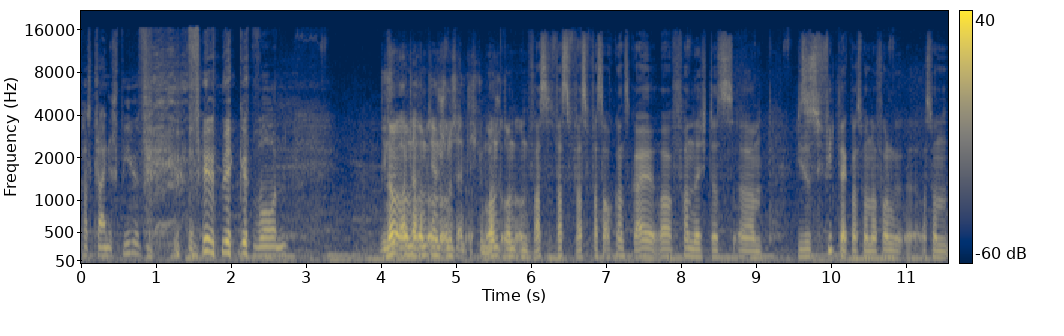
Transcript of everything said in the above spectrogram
fast kleine Spielfilme geworden. Ne, Orte habt ihr schlussendlich gemacht? Und, und, und was, was, was, was auch ganz geil war, fand ich, dass ähm, dieses Feedback, was man davon, äh, was man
